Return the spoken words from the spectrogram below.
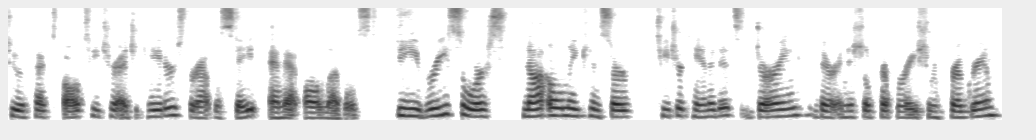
to affect all teacher educators throughout the state and at all levels. The resource not only can serve teacher candidates during their initial preparation program,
